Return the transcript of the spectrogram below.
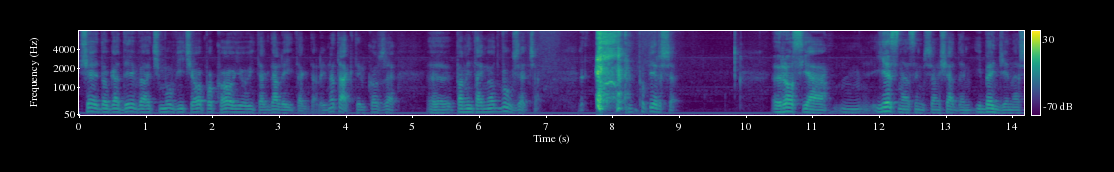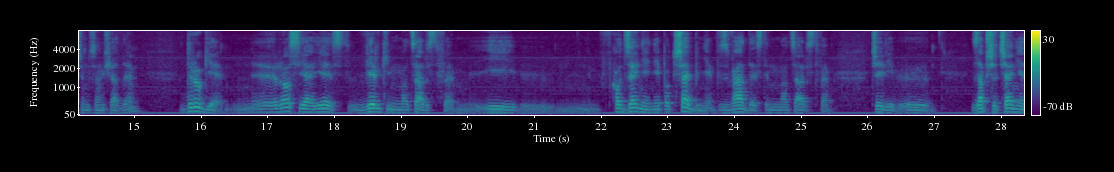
się dogadywać, mówić o pokoju i tak dalej, i tak dalej. No tak, tylko że e, pamiętajmy o dwóch rzeczach. po pierwsze, Rosja mm, jest naszym sąsiadem i będzie naszym sąsiadem. Drugie, y, Rosja jest wielkim mocarstwem i y, wchodzenie niepotrzebnie w zwadę z tym mocarstwem, czyli y, zaprzeczenie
